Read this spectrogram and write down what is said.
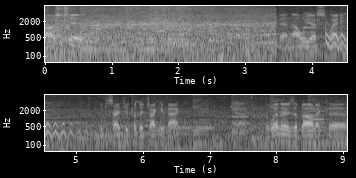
好，谢谢。Yeah, now we are sweating. we decided to put the jacket back. Yeah, the weather is about like uh,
